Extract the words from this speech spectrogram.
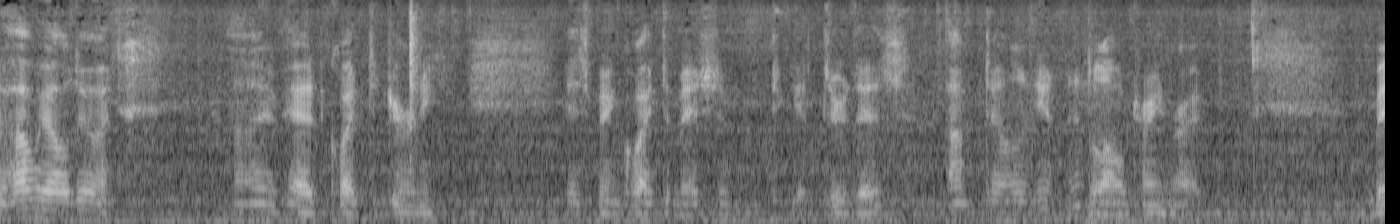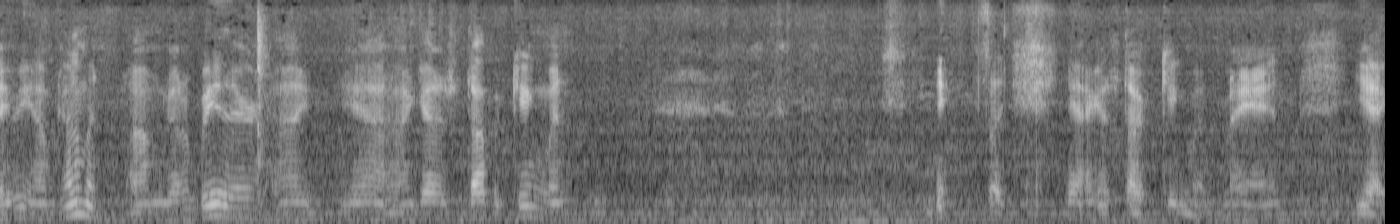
So how we all doing? I've had quite the journey. It's been quite the mission to get through this. I'm telling you, it's a long train ride. Baby, I'm coming. I'm gonna be there. I yeah, I gotta stop at Kingman. it's like, yeah, I gotta stop at Kingman, man. Yeah,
